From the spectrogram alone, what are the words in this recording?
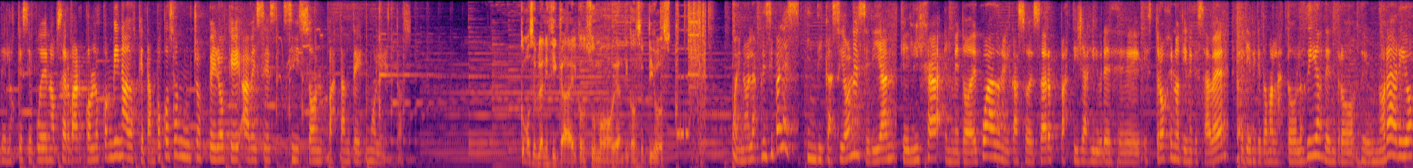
de los que se pueden observar con los combinados, que tampoco son muchos, pero que a veces sí son bastante molestos. ¿Cómo se planifica el consumo de anticonceptivos? Bueno, las principales indicaciones serían que elija el método adecuado. En el caso de ser pastillas libres de estrógeno, tiene que saber que tiene que tomarlas todos los días dentro de un horario.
